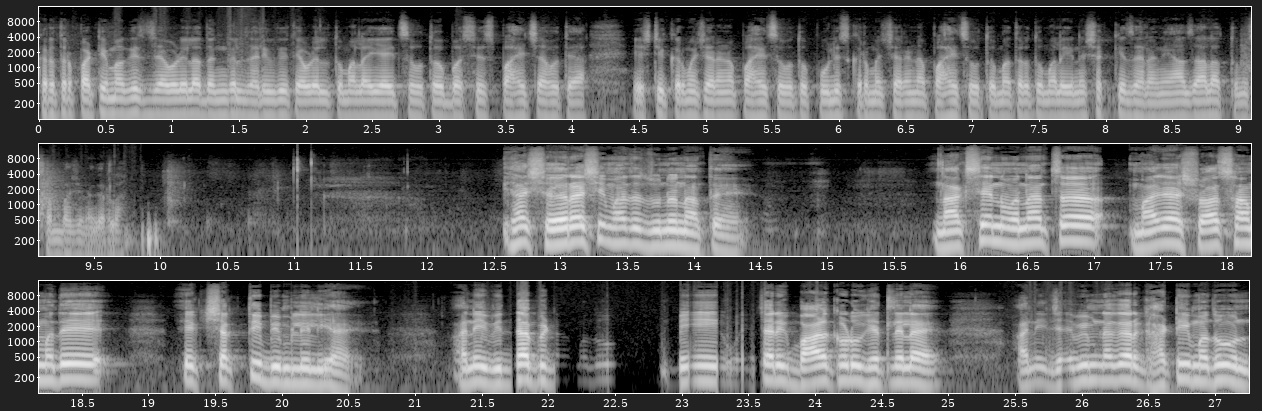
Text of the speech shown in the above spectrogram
खरं तर पाठीमागेच ज्या वेळेला दंगल झाली होती त्यावेळेला तुम्हाला यायचं होतं बसेस पाहायच्या होत्या एस टी कर्मचाऱ्यांना पाहायचं होतं पोलीस कर्मचाऱ्यांना पाहायचं होतं मात्र तुम्हाला येणं शक्य झालं नाही. आज आलात तुम्ही संभाजीनगरला. ह्या शहराशी माझं जुनं नातं आहे. नागसेन वनाचं माझ्या श्वासामध्ये एक शक्ती बिंबलेली आहे. आणि विद्यापीठ मी वैचारिक बाळकडू घेतलेलं आहे. आणि जयभीमनगर घाटीमधून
